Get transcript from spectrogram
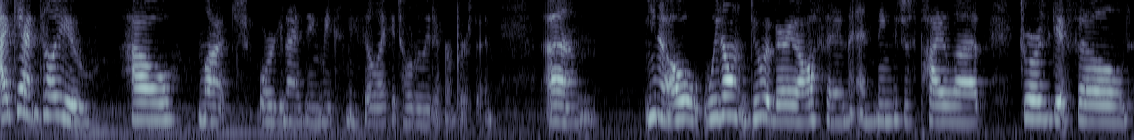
I can't tell you how much organizing makes me feel like a totally different person. Um, you know, we don't do it very often and things just pile up, drawers get filled,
